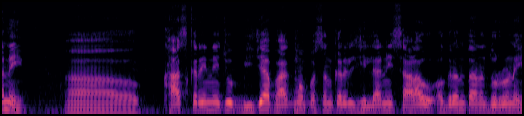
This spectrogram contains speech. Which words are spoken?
અને ખાસ કરીને જો બીજા ભાગમાં પસંદ કરેલ જિલ્લાની શાળાઓ અગ્રતાના ધોરણે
